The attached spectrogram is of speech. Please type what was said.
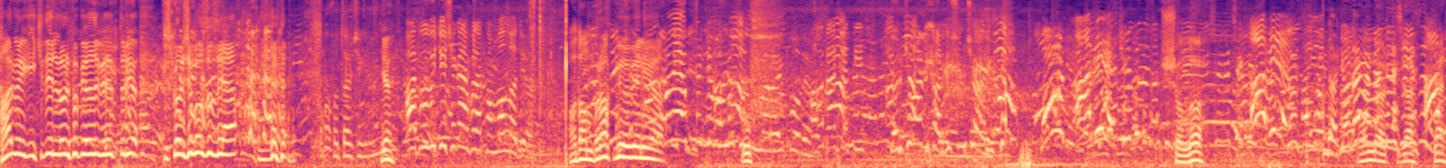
Harbi iki deli lollipop yazıp yazıp duruyor. Psikolojim bozuldu ya. Fotoğraf çekelim mi? Gel. Abi o videoyu çeken bırakmam vallahi diyor. Adam bırakmıyor beni ya. Bana yapınca böyle of. ayıp oluyor. Değil. Görkem abi kardeşim çağırıyor. Lan abi. İnşallah. Abi. 14 güzel. Gel.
